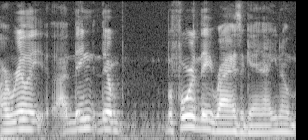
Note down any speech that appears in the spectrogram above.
are really they they're before they rise again. You know,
